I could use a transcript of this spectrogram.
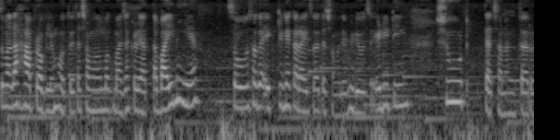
सो मला हा प्रॉब्लेम होतोय. त्याच्यामुळे मग माझ्याकडे आत्ता बाई नाही आहे सो सगळं एकटीने करायचं. त्याच्यामध्ये व्हिडिओचं एडिटिंग शूट त्याच्यानंतर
